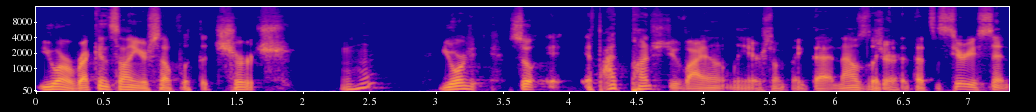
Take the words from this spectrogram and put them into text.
You are reconciling yourself with the church. Mhm. You're so if I punched you violently or something like that, and I was like, Sure. that's a serious sin,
